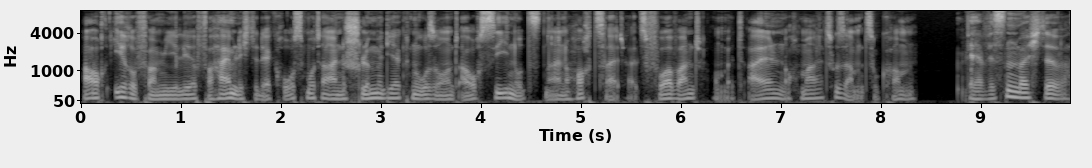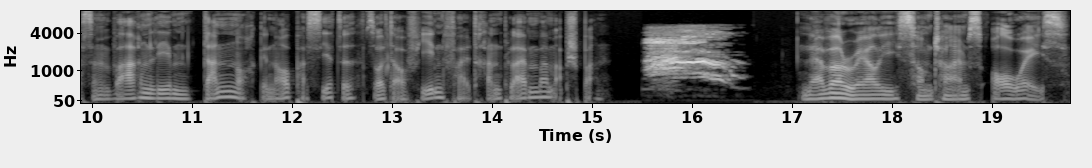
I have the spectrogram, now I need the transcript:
Auch ihre Familie verheimlichte der Großmutter eine schlimme Diagnose und auch sie nutzten eine Hochzeit als Vorwand, um mit allen nochmal zusammenzukommen. Wer wissen möchte, was im wahren Leben dann noch genau passierte, sollte auf jeden Fall dranbleiben beim Abspann. Never, rarely, sometimes, always.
